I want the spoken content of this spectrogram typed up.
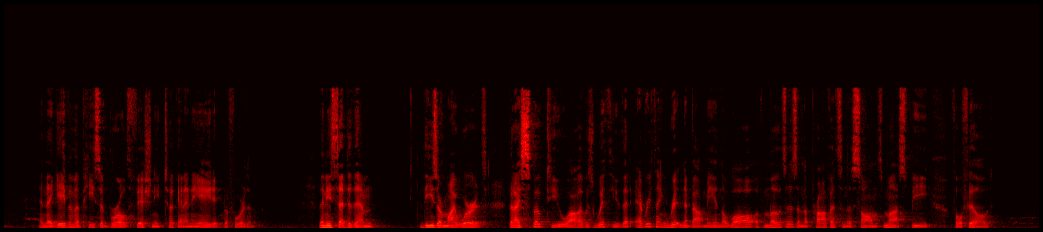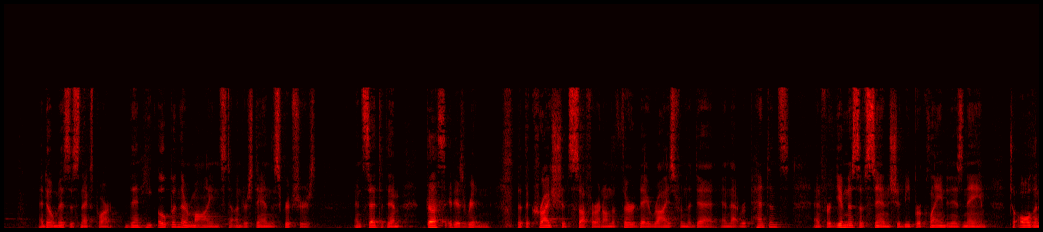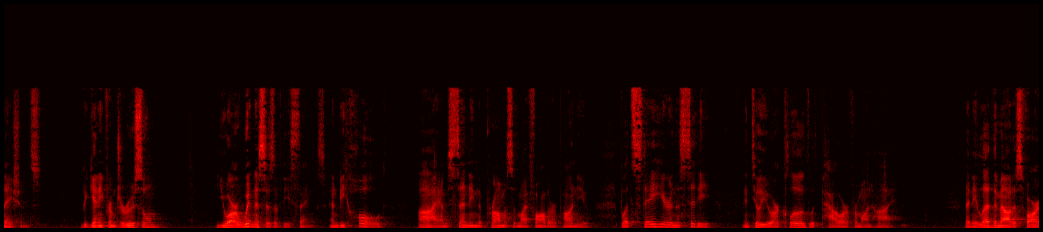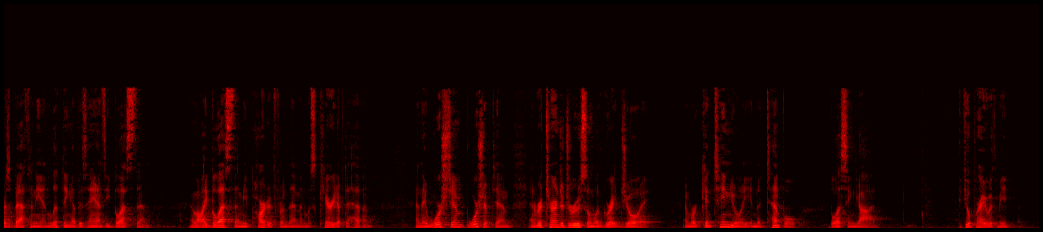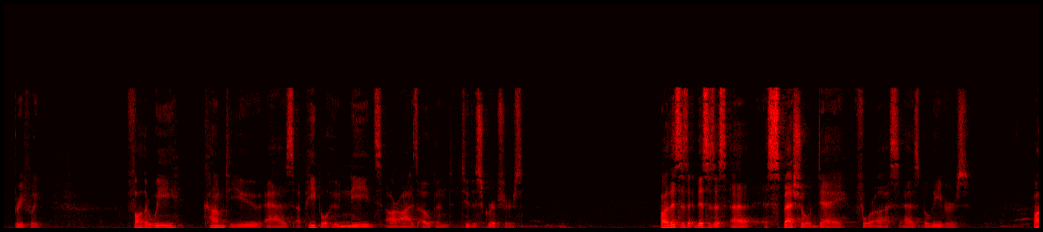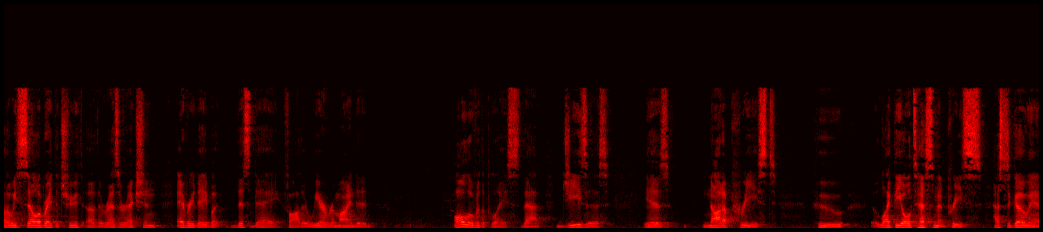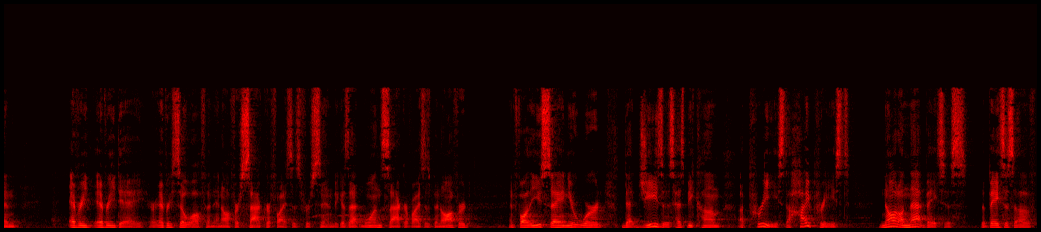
And they gave him a piece of broiled fish, and he took it and he ate it before them. Then he said to them, These are my words that I spoke to you while I was with you, that everything written about me in the law of Moses and the prophets and the Psalms must be fulfilled. And don't miss this next part. Then he opened their minds to understand the scriptures and said to them, Thus it is written that the Christ should suffer and on the third day rise from the dead, and that repentance and forgiveness of sins should be proclaimed in his name to all the nations. Beginning from Jerusalem, you are witnesses of these things. And behold, I am sending the promise of my Father upon you. But stay here in the city until you are clothed with power from on high. Then he led them out as far as Bethany, and lifting up his hands, he blessed them. And while he blessed them, he parted from them and was carried up to heaven. And they worshiped him, and returned to Jerusalem with great joy and we're continually in the temple blessing God. If you'll pray with me briefly. Father, we come to you as a people who needs our eyes opened to the scriptures. Father, this is a, this is a, a, special day for us as believers. Father, we celebrate the truth of the resurrection every day, but this day, Father, we are reminded all over the place that Jesus is not a priest who, like the Old Testament priests, has to go in every, every day or every so often and offer sacrifices for sin because that one sacrifice has been offered. And Father, you say in your word that Jesus has become a priest, a high priest, not on that basis, the basis of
